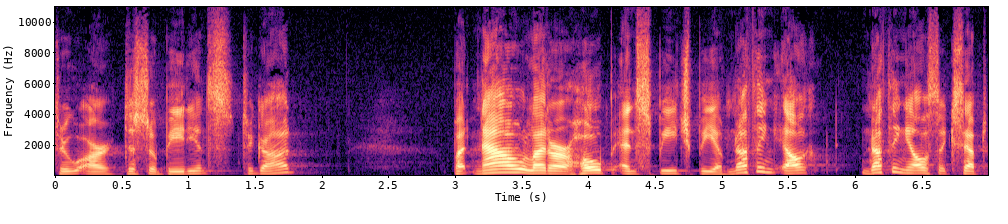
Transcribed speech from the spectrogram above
through our disobedience to God. But now let our hope and speech be of nothing else, nothing else except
